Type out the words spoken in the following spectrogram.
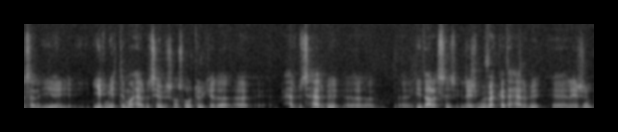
Məsələn 27 may hərbi çevrilişindən sonra Türkiyədə hərbi hərbi idarəçi rejim, müvəqqəti hərbi rejim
